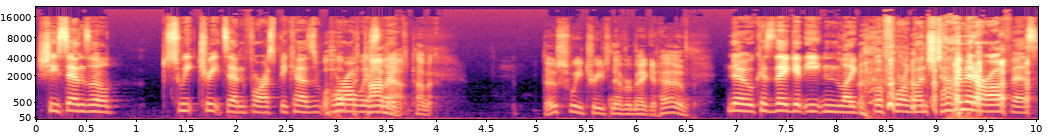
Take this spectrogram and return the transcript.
she sends little sweet treats in for us because Well, we're always time like out, time out. Those sweet treats never make it home. no, because they get eaten like before lunchtime at our office.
